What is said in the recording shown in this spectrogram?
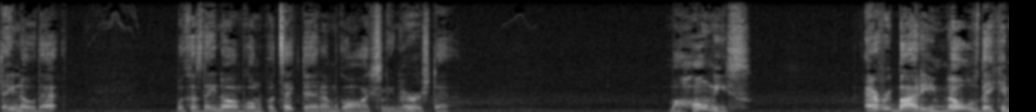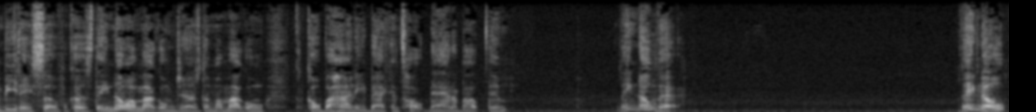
They know that. Because they know I'm going to protect that. I'm going to actually nourish that. My homies, everybody knows they can be themselves because they know I'm not going to judge them. I'm not going to go behind their back and talk bad about them. They know that. They know.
